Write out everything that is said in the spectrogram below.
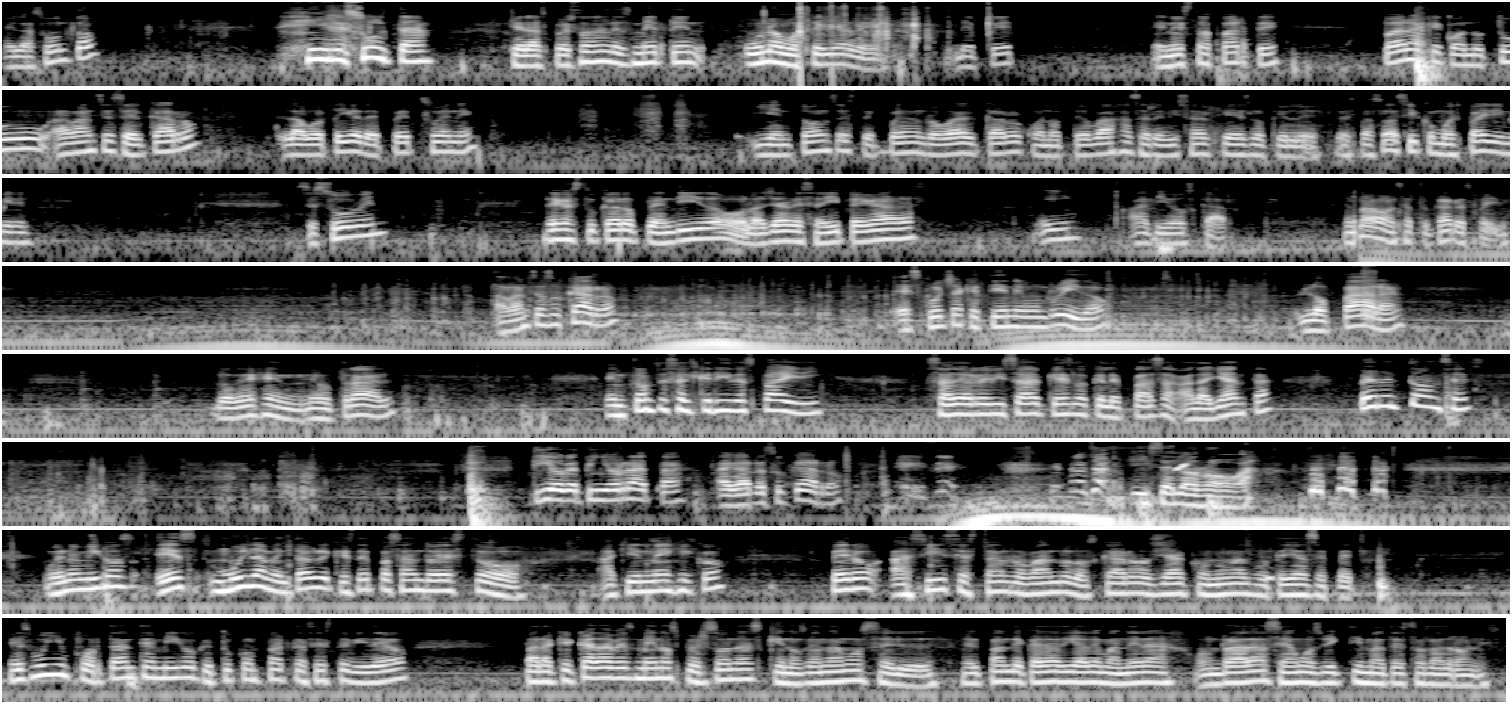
el asunto. Y resulta que las personas les meten una botella de, de PET en esta parte para que cuando tú avances el carro, la botella de PET suene y entonces te pueden robar el carro cuando te bajas a revisar qué es lo que les pasó, así como Spidey, miren. Se suben, dejas tu carro prendido o las llaves ahí pegadas y adiós carro. No avanza tu carro, Spidey. Avanza su carro, escucha que tiene un ruido, lo para, lo deja en neutral entonces el querido Spidey sale a revisar qué es lo que le pasa a la llanta. Pero entonces, tío Gatiño Rata agarra su carro y se lo roba. bueno amigos, es muy lamentable que esté pasando esto aquí en México. Pero así se están robando los carros ya con unas botellas de PET. Es muy importante amigo que tú compartas este video para que cada vez menos personas que nos ganamos el, el pan de cada día de manera honrada seamos víctimas de estos ladrones.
